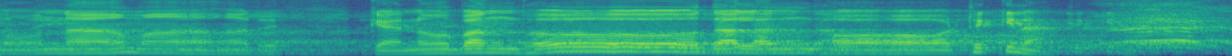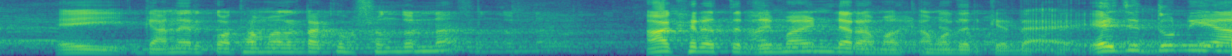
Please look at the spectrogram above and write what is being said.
মোনামার কেন বান্ধ দালান ঘর? ঠিক কিনা? এই গানের কথামালাটা খুব সুন্দর না? আখেরাতের রিমাইন্ডার আমাদেরকে দেয়। এই যে দুনিয়া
